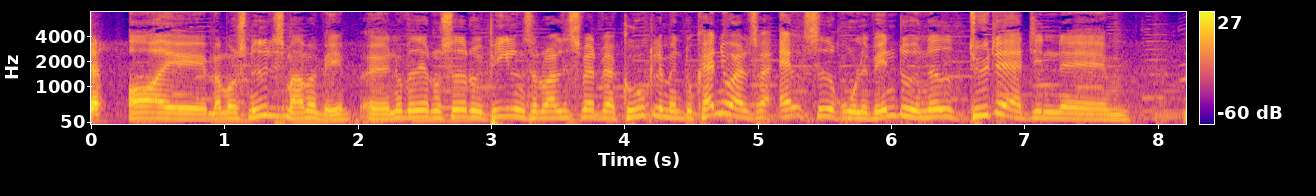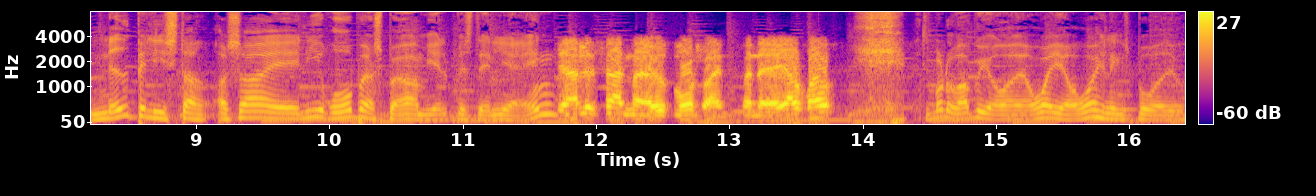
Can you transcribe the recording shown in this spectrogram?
Yes. Og øh, man må snyde lige så meget man vil. Øh, nu ved jeg, at nu sidder du i bilen, så du har lidt svært ved at google, men du kan jo altså altid rulle vinduet ned, dytte af dine øh, medbilister, og så øh, lige råbe og spørge om hjælp, hvis det endelig er, ikke? Det er lidt svært, når jeg er ude på motorvejen, men øh, jeg vil prøve. Det må du op i, over, i overhældingsbordet jo.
